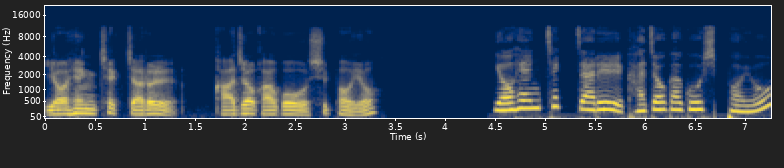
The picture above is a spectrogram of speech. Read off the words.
여행 책자를 가져가고 싶어요. 여행 책자를 가져가고 싶어요.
